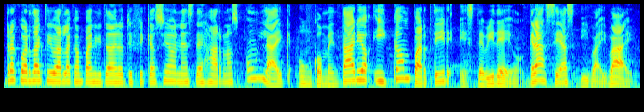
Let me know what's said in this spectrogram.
Recuerda activar la campanita de notificaciones, dejarnos un like, un comentario y compartir este video. Gracias y bye bye.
